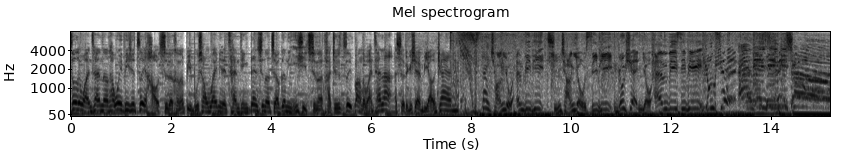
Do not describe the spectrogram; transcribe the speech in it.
做的晚餐呢，它未必是最好吃的，可能比不上外面的餐厅。但是呢，只要跟你一起吃呢，它就是最棒的晚餐啦。舍得个选 Beyond 站，赛场有 MVP，情场有 CP，勾炫有 MVCp，勾炫 MVCp Show。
